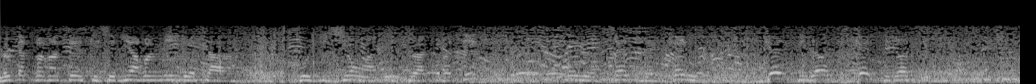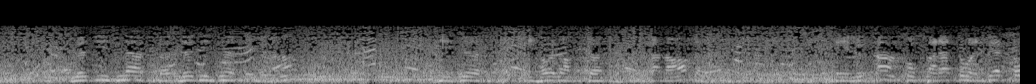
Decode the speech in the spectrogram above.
Le 96 qui s'est bien remis de sa position un petit peu acrobatique. Et le 7, mais quel, quel pilote, quel pilote. Le 19, le 19 et le 1. 19 qui Hollandton Granade. Et le 1 Comparato Alberto.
